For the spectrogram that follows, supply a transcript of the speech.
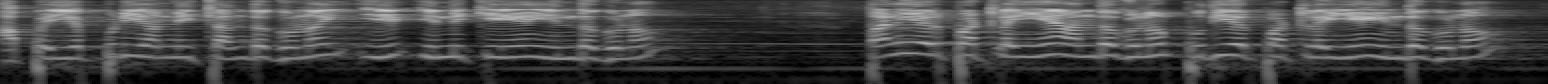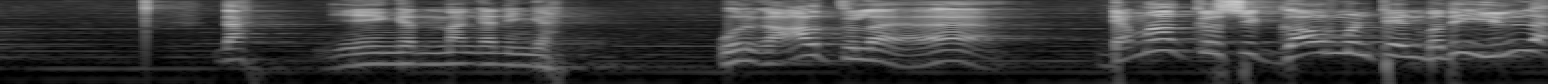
அப்ப எப்படி அன்னைக்கு அந்த குணம்? இ- இன்னைக்கு ஏன் இந்த குணம்? பழைய ஏற்பாட்டில் ஏன் அந்த குணம் புதிய ஏற்பாட்டில் ஏன் இந்த குணம். ட நீங்க இருந்தாங்க நீங்க. ஒரு காலத்தில் டெமோக்ரஸி கவர்மெண்ட் என்பது இல்லை.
